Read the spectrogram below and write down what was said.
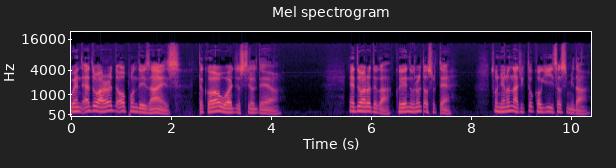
When Edward opened his eyes, the girl was still there. 에드와르드가 그의 눈을 떴을 때 소녀는 아직도 거기 있었습니다.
